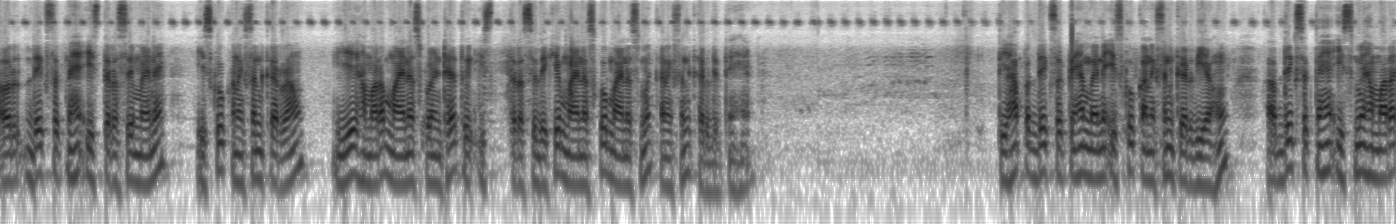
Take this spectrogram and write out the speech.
और देख सकते हैं इस तरह से मैंने इसको कनेक्शन कर रहा हूँ। ये हमारा माइनस पॉइंट है तो इस तरह से देखिए माइनस को माइनस में कनेक्शन कर देते हैं। तो यहाँ पर देख सकते हैं मैंने इसको कनेक्शन कर दिया हूँ। आप देख सकते हैं, इसमें हमारा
